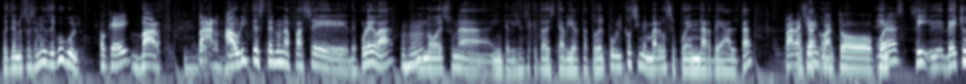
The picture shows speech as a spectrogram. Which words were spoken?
pues de nuestros amigos de Google. Ok. Bard. Bard. Ahorita está en una fase de prueba, no es una inteligencia que todavía esté abierta a todo el público, sin embargo se pueden dar de alta. Para O que sea, en con- cuanto En- puedas sí, de- hecho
